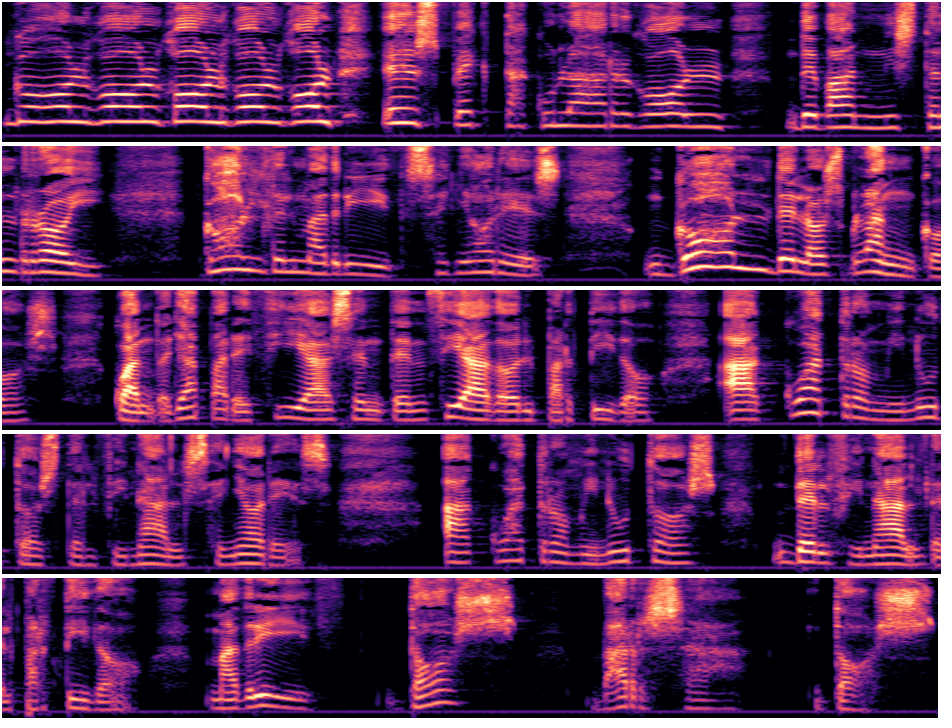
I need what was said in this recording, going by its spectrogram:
gol, gol, gol, gol, gol, espectacular gol de Van Nistelrooy. Gol del Madrid, señores, gol de los blancos, cuando ya parecía sentenciado el partido, a cuatro minutos del final, señores, a cuatro minutos del final del partido. Madrid dos, Barça 2.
